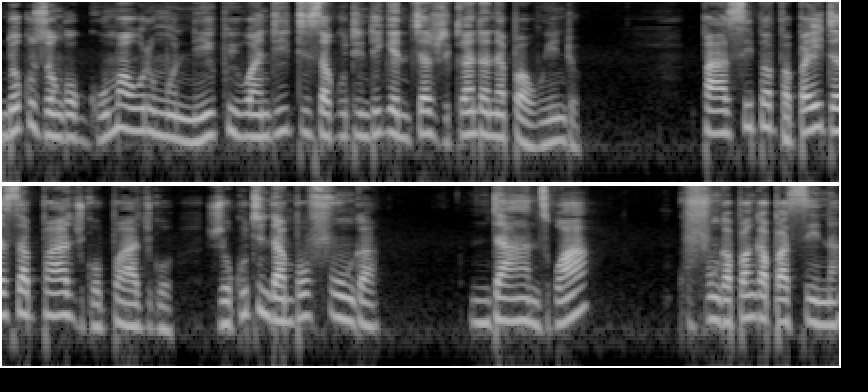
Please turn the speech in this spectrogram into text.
ndokuzongoguma uri munhikwi wandiitisa kuti ndinge ndichazvikanda nepahwindo pasi pabva paita sapadyo padyo zvokuti ndambofunga ndanzwa kufunga panga pasina.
